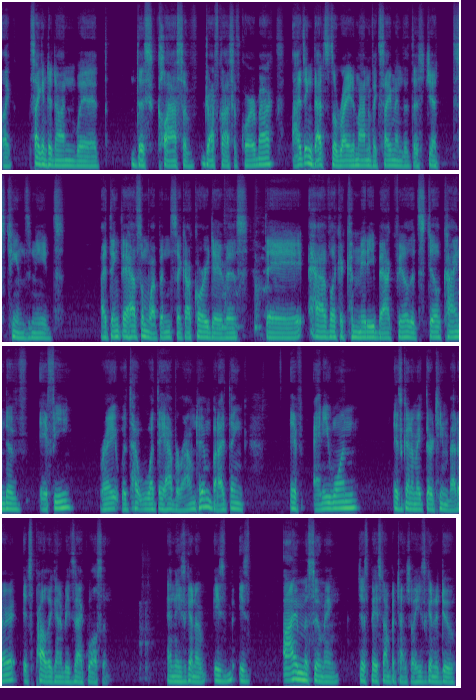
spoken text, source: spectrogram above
like second to none with this class of draft class of quarterbacks. I think that's the right amount of excitement that this Jets teams needs. I think they have some weapons. They got Corey Davis. They have like a committee backfield. It's still kind of iffy, right, with how, what they have around him. But I think if anyone is going to make their team better, it's probably going to be Zach Wilson, and he's gonna he's he's I'm assuming just based on potential, he's going to do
